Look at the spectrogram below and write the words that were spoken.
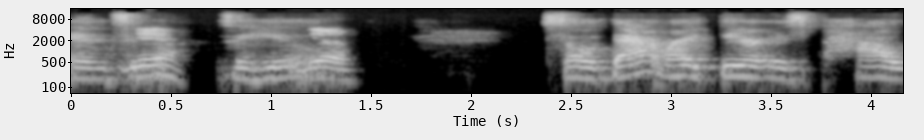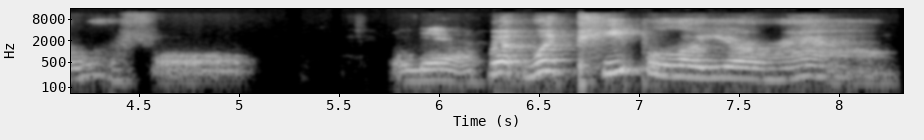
and to, yeah. to heal. Yeah. So that right there is powerful. Yeah. What what people are you around?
